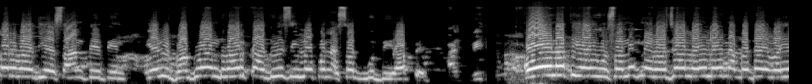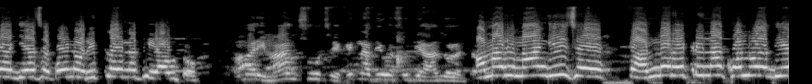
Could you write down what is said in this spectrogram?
કરવા દે શાંતિથી. એવી ભગવાન દ્વારકાધીશ ઈ લોકોને સદબુદ્ધિ આપે. કોઈ નથી આવ્યું. સમુખની રજા લઈ લઈને બધા વયા ગયા છે. કોઈનો રિપ્લાય નથી આવતો. તમારી માંગ શું છે? કેટલા દિવસ સુધી આ આંદોલન અમારી માંગ ઈ છે કે અમને રેકડી ના ખોલવા દે.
